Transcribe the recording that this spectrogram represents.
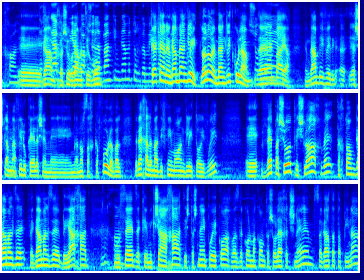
נכון. אה, דרך גם אגב, חשוב ייפויי גם הכוח התרגום. של הבנקים גם מתורגמים. כן, כן, הם. גם באנגלית. לא, לא, הם באנגלית כולם. אין שום זה אין בעיה. בעיה. הם גם בעברית, יש גם אפילו כאלה שהם אה, עם הנוסח כפול, אבל בדרך כלל הם מעדיפים או אנגלית או עברית. אה, ופשוט לשלוח ותחתום גם על זה וגם על זה ביחד. נכון. הוא עושה את זה כמקשה אחת, יש את השני ייפויי כוח, ואז לכל מקום אתה שולח את שניהם, סגרת את הפינה,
